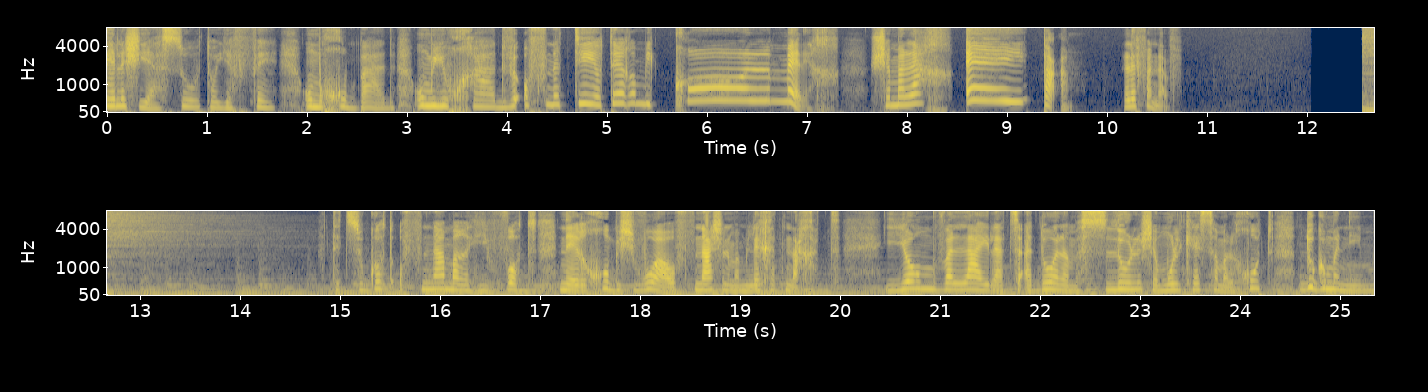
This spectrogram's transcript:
אלה שיעשו אותו יפה ומכובד ומיוחד ואופנתי יותר מכל מלך שמלך אי פעם לפניו. תצוגות אופנה מרהיבות נערכו בשבוע האופנה של ממלכת נחת. יום ולילה צעדו על המסלול שמול כס המלכות דוגמנים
